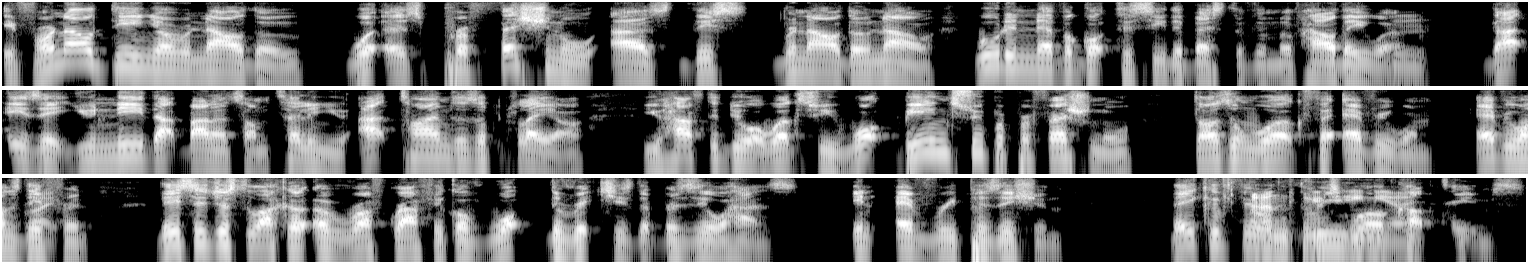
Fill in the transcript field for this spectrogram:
If Ronaldinho, Ronaldo were as professional as this Ronaldo now, we would have never got to see the best of them of how they were. Mm. That is it. You need that balance. I'm telling you, at times as a player, you have to do what works for you. What being super professional doesn't work for everyone. Everyone's Right. different. This is just like a, a rough graphic of what the riches that Brazil has in every position. They could fill And three World Cup teams.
